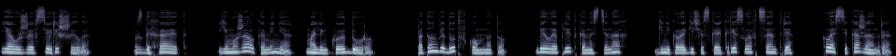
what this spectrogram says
Я уже все решила. Вздыхает. Ему жалко меня, маленькую дуру. Потом ведут в комнату. Белая плитка на стенах, гинекологическое кресло в центре, классика жанра.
